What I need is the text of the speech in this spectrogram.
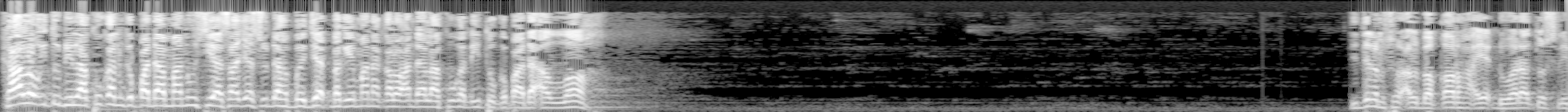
Kalau itu dilakukan kepada manusia saja sudah bejat, bagaimana kalau Anda lakukan itu kepada Allah? Di dalam surah Al-Baqarah ayat 254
